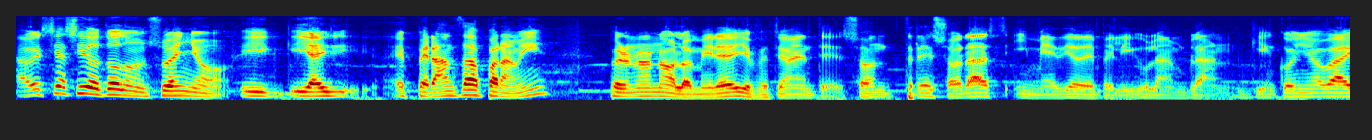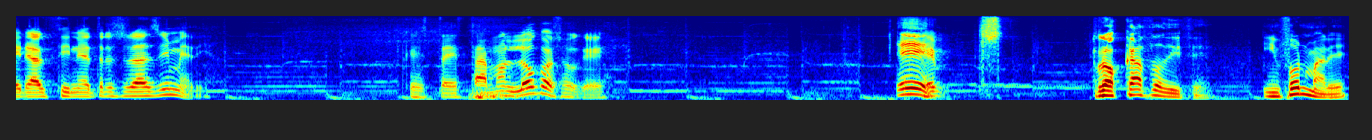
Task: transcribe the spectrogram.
a ver si ha sido todo un sueño y, y hay esperanzas para mí. Pero no, no, lo miré y efectivamente son tres horas y media de película. En plan, ¿quién coño va a ir al cine tres horas y media? ¿Que est- estamos locos o qué? ¡Eh! Eh, Roscazo dice: Informaré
